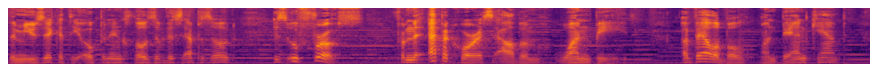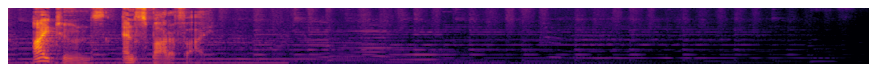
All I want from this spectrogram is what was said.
The music at the open and close of this episode is Ufros from the Epichorus album One Bead, available on Bandcamp, iTunes, and Spotify.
